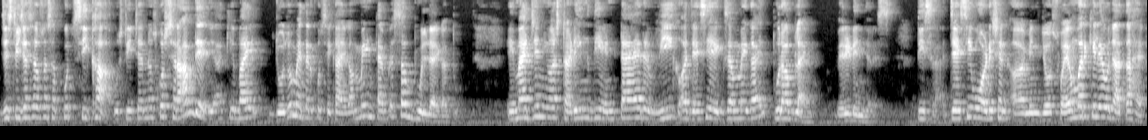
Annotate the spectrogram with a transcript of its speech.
जिस टीचर से उसने सब कुछ सीखा, उस टीचर ने उसको शराब दे दिया कि भाई जो जो मैं तेरे को सिखाएगा मेन टाइम पे सब भूल जाएगा तू। Imagine you are studying the entire week और जैसे एग्ज़ाम में गए, पूरा ब्लाइंड वेरी डेंजरस तीसरा, जैसी वो ऑडिशन आई मीन जो स्वयंवर के लिए वो जाता है,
